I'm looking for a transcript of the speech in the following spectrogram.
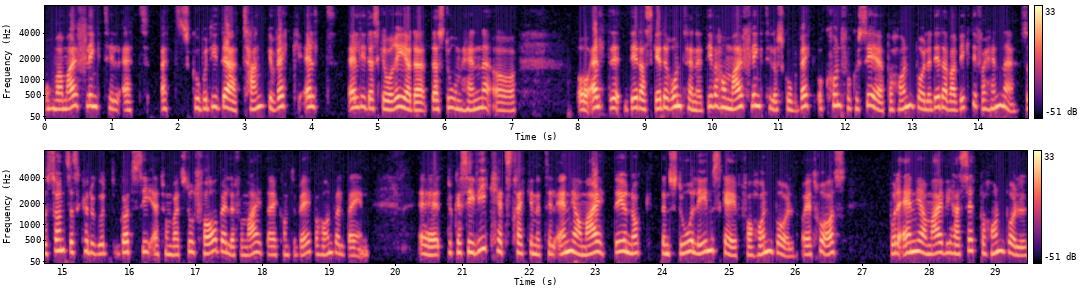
Og hun var meget flink til at, at skubbe de der tanke væk. Alt, alle de der skriverier, der, der stod om hende, og, og alt det, det, der skete rundt hende, de var hun meget flink til at skubbe væk, og kun fokusere på håndbold, og det, der var vigtigt for hende. Så sådan så kan du godt, godt sige, at hun var et stort forbillede for mig, da jeg kom tilbage på håndboldbanen. Uh, du kan se lighedstrækkene til Anja og mig, det er jo nok den store lidenskab for håndbold, og jeg tror også, både Anja og mig, vi har set på håndbold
